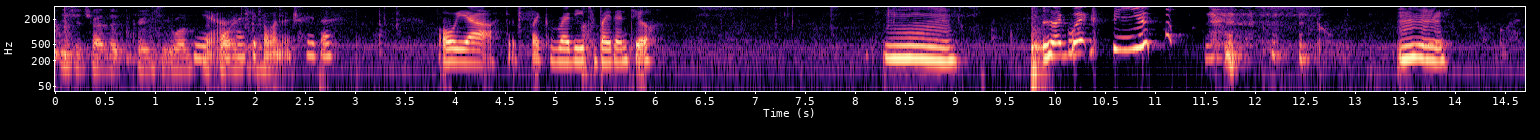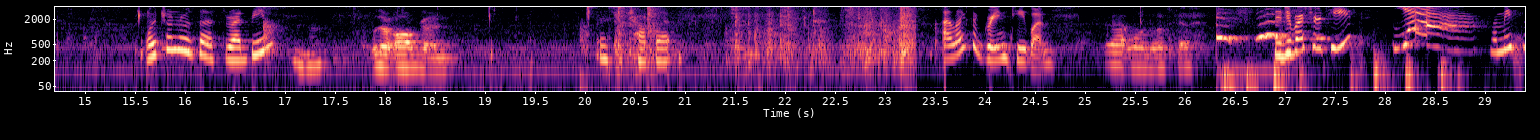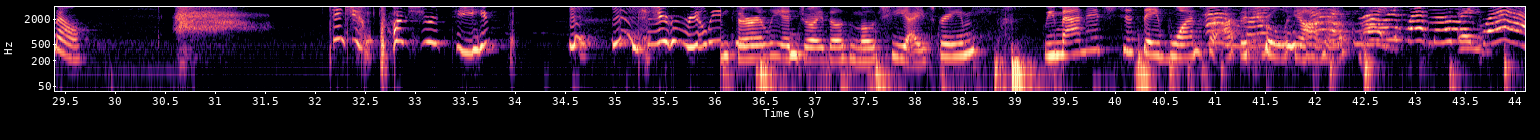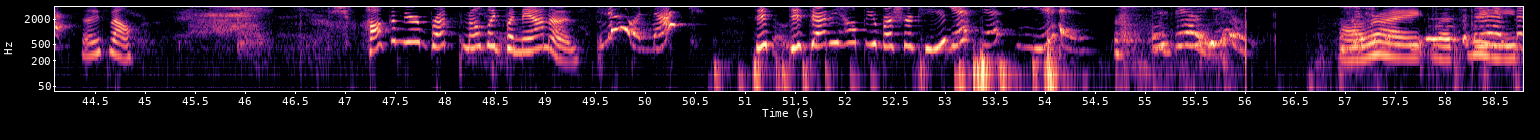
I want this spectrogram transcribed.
You should try the green tea one. yeah, before I think I want to try this. Oh yeah, it's like ready to bite into. Mmm. Is that quick? Mmm. Which one was this? Red bean? Well, they're all good. It's chocolate. I like the green tea one. That one was good. Did you brush your teeth? Yeah. Let me smell. Did you brush your teeth? Did you really? We thoroughly enjoyed those mochi ice creams. We managed to save one for at the Julianna. Let me smell. How come your breath smells like bananas? No, not. Did did Daddy help you brush your teeth? Yes, yes, he is. Still here. All right, let's read.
